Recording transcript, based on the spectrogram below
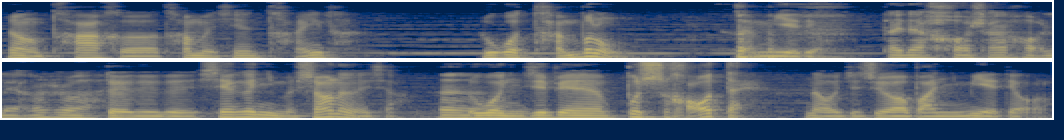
让他和他们先谈一谈，如果谈不拢，再灭掉。大家好商好量是吧？对对对，先跟你们商量一下。嗯如果你这边不识好歹，那我就就要把你灭掉了。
